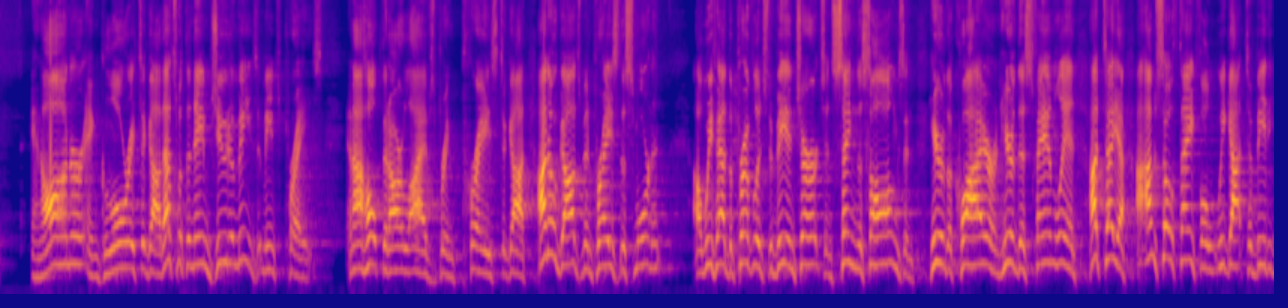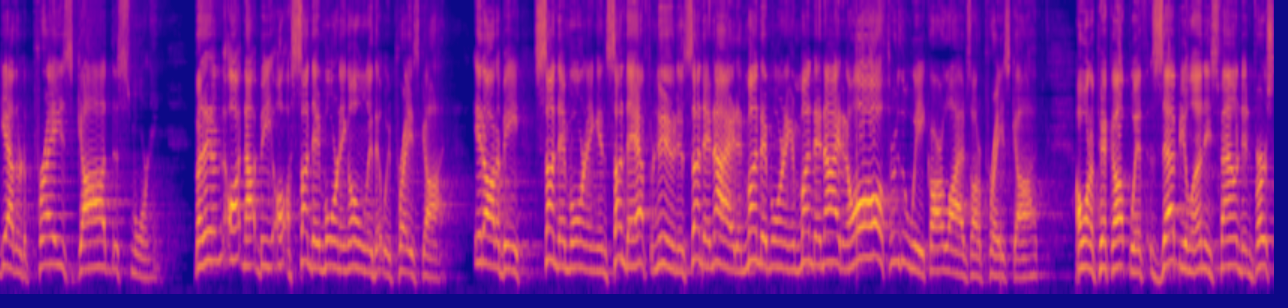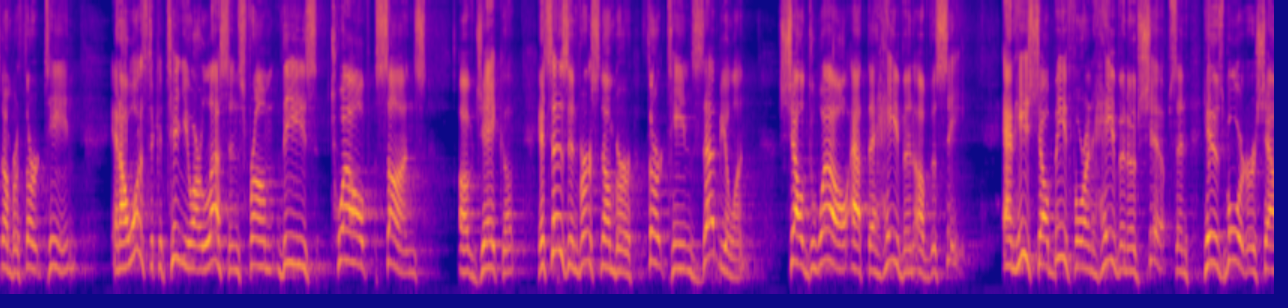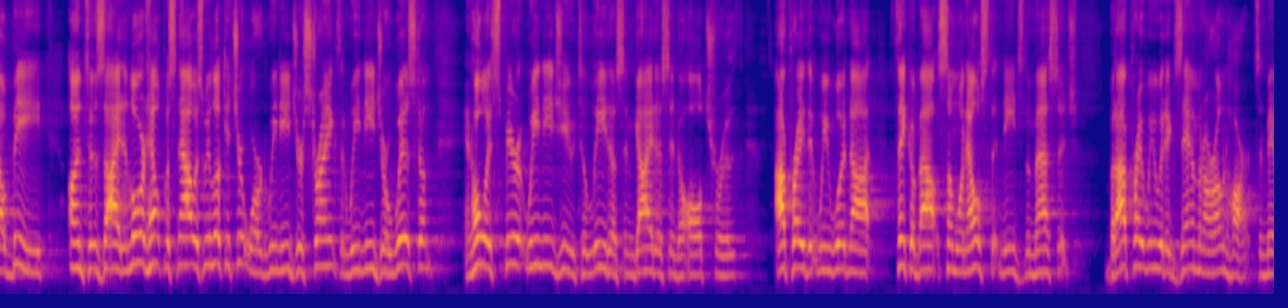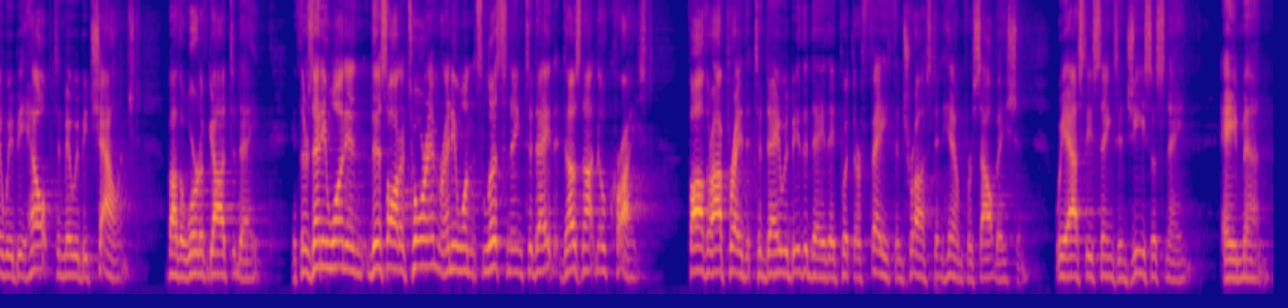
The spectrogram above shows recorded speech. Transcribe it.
and honor and glory to God. That's what the name Judah means. It means praise. And I hope that our lives bring praise to God. I know God's been praised this morning. Uh, we've had the privilege to be in church and sing the songs and hear the choir and hear this family. And I tell you, I'm so thankful we got to be together to praise God this morning. But it ought not be a Sunday morning only that we praise God. It ought to be Sunday morning and Sunday afternoon and Sunday night and Monday morning and Monday night and all through the week, our lives ought to praise God. I want to pick up with Zebulun. He's found in verse number 13. And I want us to continue our lessons from these 12 sons of Jacob. It says in verse number 13, Zebulun shall dwell at the haven of the sea, and he shall be for an haven of ships, and his border shall be unto Zidon. Lord, help us now as we look at your word. We need your strength and we need your wisdom. And Holy Spirit, we need you to lead us and guide us into all truth. I pray that we would not think about someone else that needs the message, but I pray we would examine our own hearts and may we be helped and may we be challenged by the Word of God today. If there's anyone in this auditorium or anyone that's listening today that does not know Christ, Father, I pray that today would be the day they put their faith and trust in Him for salvation. We ask these things in Jesus' name. Amen.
